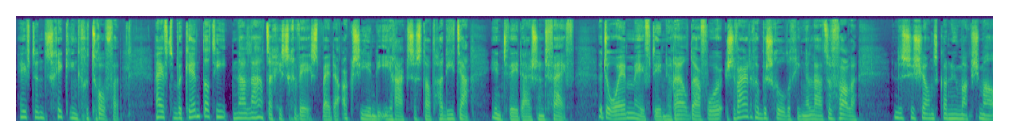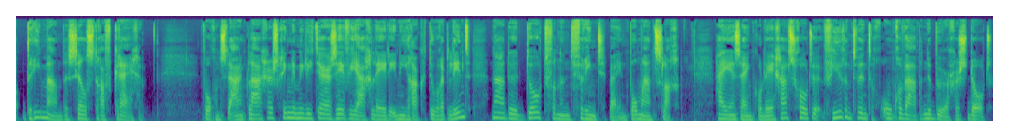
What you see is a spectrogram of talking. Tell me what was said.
heeft een schikking getroffen. Hij heeft bekend dat hij nalatig is geweest bij de actie in de Iraakse stad Haditha in 2005. Het OM heeft in ruil daarvoor zwaardere beschuldigingen laten vallen. De sergeant kan nu maximaal drie maanden celstraf krijgen. Volgens de aanklagers ging de militair zeven jaar geleden in Irak door het lint na de dood van een vriend bij een bomaanslag. Hij en zijn collega's schoten 24 ongewapende burgers dood.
